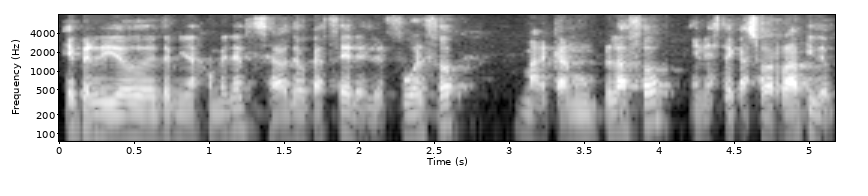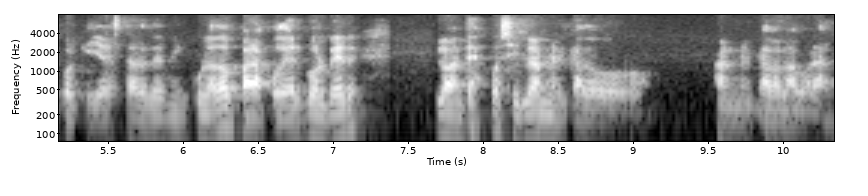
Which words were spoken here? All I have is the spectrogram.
he perdido determinadas competencias, ahora tengo que hacer el esfuerzo marcarme un plazo, en este caso rápido porque ya estás desvinculado, para poder volver lo antes posible al mercado, al mercado laboral.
